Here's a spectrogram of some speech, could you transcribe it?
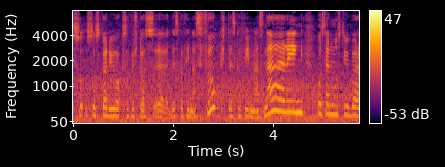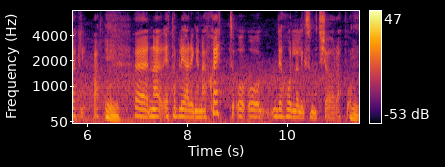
så, så ska det ju också förstås, eh, det ska finnas fukt, det ska finnas näring och sen måste du börja klippa. Mm. Eh, när etableringen har skett och, och det håller liksom att köra på.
